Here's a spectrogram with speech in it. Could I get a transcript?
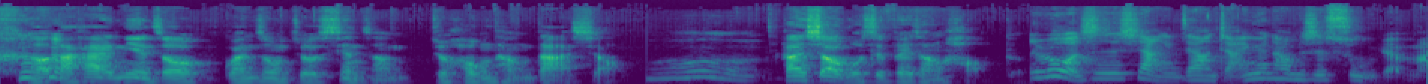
然后打开来念之后，观众就现场就哄堂大笑。嗯，它的效果是非常好的。如果是像你这样讲，因为他们是素人嘛，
